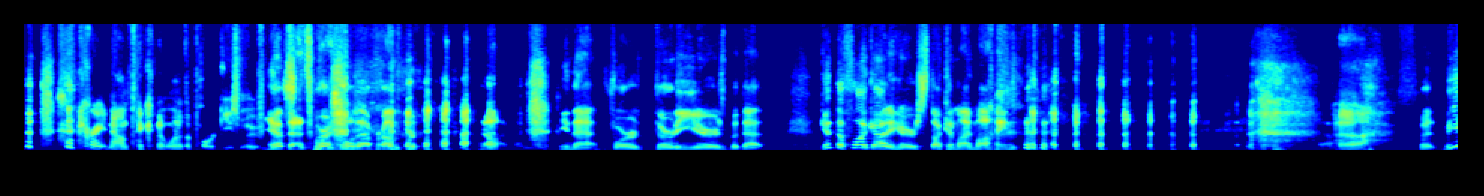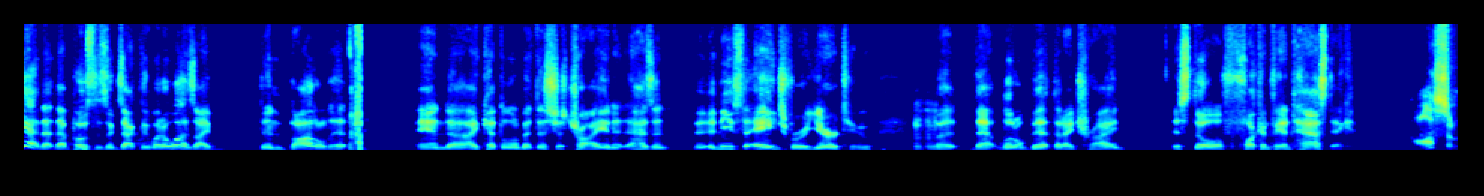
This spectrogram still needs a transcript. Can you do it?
Great. Now I'm thinking of one of the Porky's movies. Yep, that's where I pulled that from. no, I've not seen that for 30 years, but that get the flock out of here stuck in my mind. Uh, but but yeah, that, that post is exactly what it was. I then bottled it and uh, I kept a little bit to just try, and it hasn't. It needs to age for a year or two, mhm. but that little bit that I tried is still fucking fantastic. Awesome.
